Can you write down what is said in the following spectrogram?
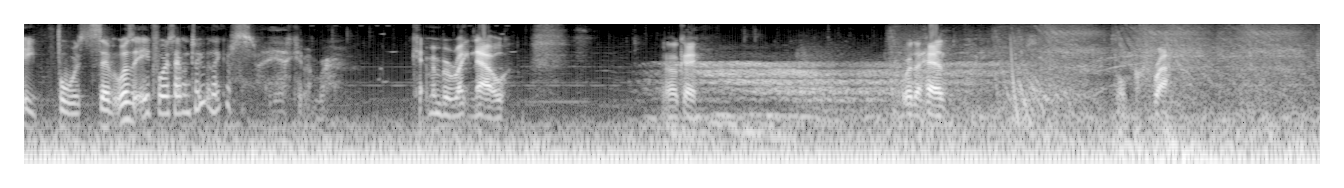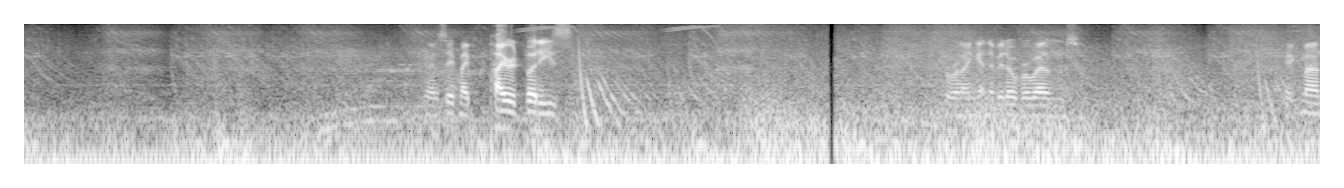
847, was it 8472? I think it was, yeah, I can't remember. Can't remember right now. Okay. Where the hell? Oh crap. I'm gonna save my pirate buddies. I'm getting a bit overwhelmed. Okay, come on.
